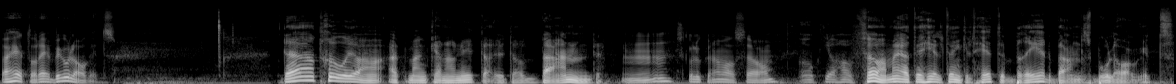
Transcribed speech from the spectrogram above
Vad heter det bolaget? Där tror jag att man kan ha nytta utav band. Mm, skulle kunna vara så. Och jag har för mig att det helt enkelt hette Bredbandsbolaget.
